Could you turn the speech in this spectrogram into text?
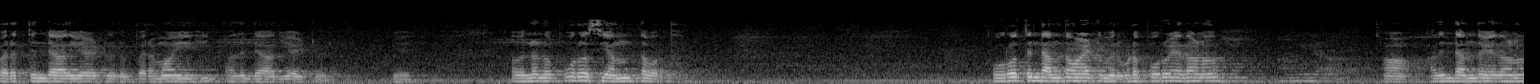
പരത്തിന്റെ ആദിയായിട്ട് വരും പരമായി അതിന്റെ ആദിയായിട്ട് വരും. അതുപോലെ പൂർവസ്യ അന്തവത്ത് പൂർവത്തിന്റെ അന്തമായിട്ടും വരും. ഇവിടെ പൂർവം ഏതാണ്? ആ അതിന്റെ അന്തം ഏതാണ്?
